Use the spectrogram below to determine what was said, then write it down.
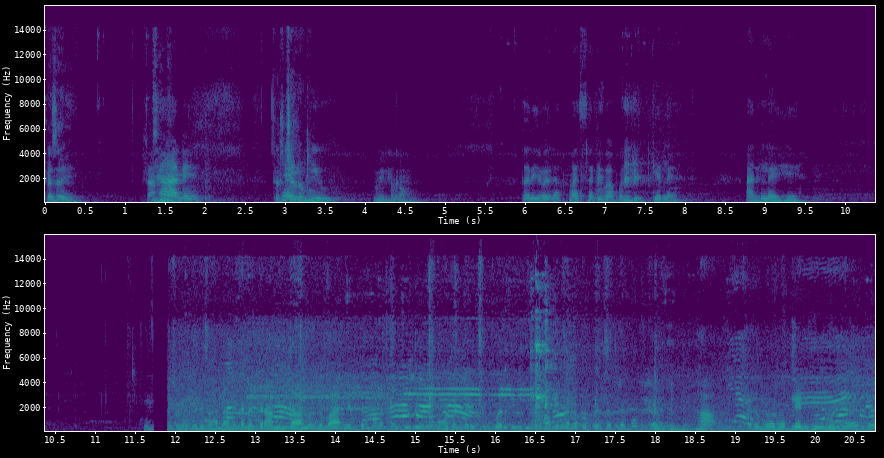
कसं आहे? छान आहे तर चलो थँक्यू वेलकम तरी बघा माझ्यासाठी बापून गिफ्ट केलंय. आणलंय हे. झालं आणि त्यानंतर आम्ही इथं आलो होतो बाहेर तर मला खायची होती हॉटेलमध्ये खूप गर्दी होती. तर म्हटलं त्याला तोपर्यंत आपलं हां तर मोमो प्लेट घेऊ म्हटलं. तर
